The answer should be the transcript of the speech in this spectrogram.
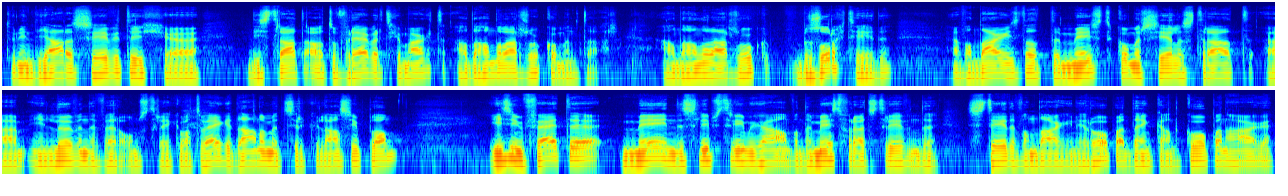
toen in de jaren 70 uh, die straat autovrij werd gemaakt, hadden handelaars ook commentaar. Hadden handelaars ook bezorgdheden. En vandaag is dat de meest commerciële straat ehm, in Leuven en verre omstreken. Wat wij gedaan hebben met het circulatieplan, is in feite mee in de slipstream gegaan van de meest vooruitstrevende steden vandaag in Europa. Denk aan Kopenhagen,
